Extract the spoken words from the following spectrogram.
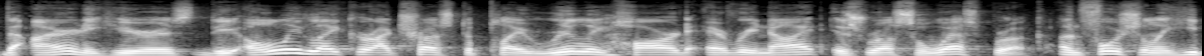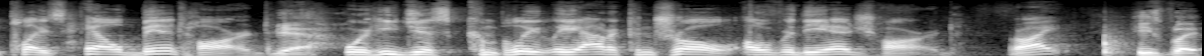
the irony here is the only Laker I trust to play really hard every night is Russell Westbrook. Unfortunately, he plays hell bent hard. Yeah. Where he just completely out of control, over the edge hard, right? He's played.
